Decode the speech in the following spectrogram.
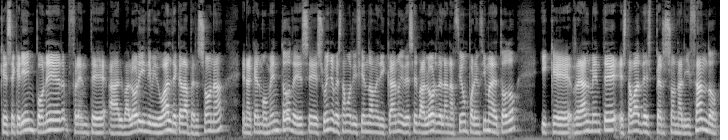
que se quería imponer frente al valor individual de cada persona en aquel momento, de ese sueño que estamos diciendo americano y de ese valor de la nación por encima de todo y que realmente estaba despersonalizando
